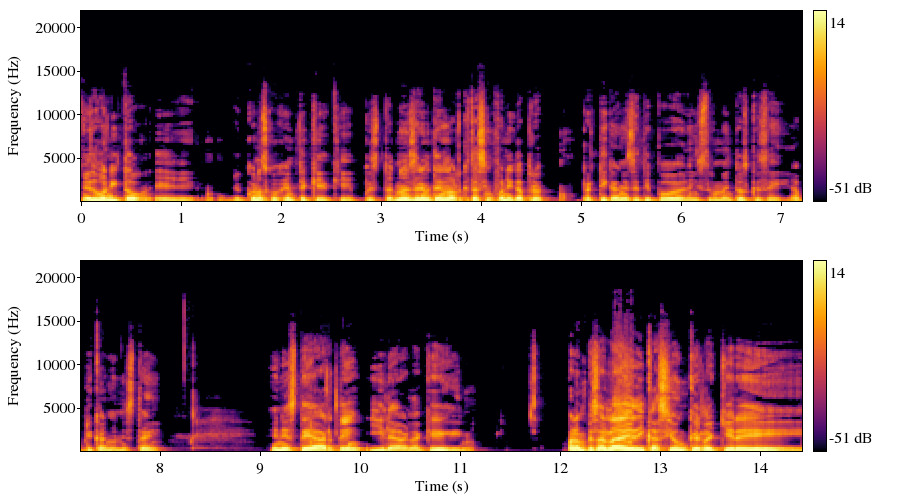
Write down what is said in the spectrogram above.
Es bonito. eh, yo conozco gente que, que, pues, no necesariamente en la orquesta sinfónica, pero practican este tipo de instrumentos que se aplican en este, en este arte. Y la verdad que, para empezar, la dedicación que requiere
